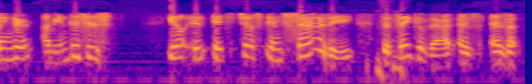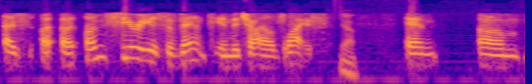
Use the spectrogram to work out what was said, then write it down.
finger. I mean, this is you know, it, it's just insanity to think of that as as a, as a, an unserious event in the child's life. Yeah. And um,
